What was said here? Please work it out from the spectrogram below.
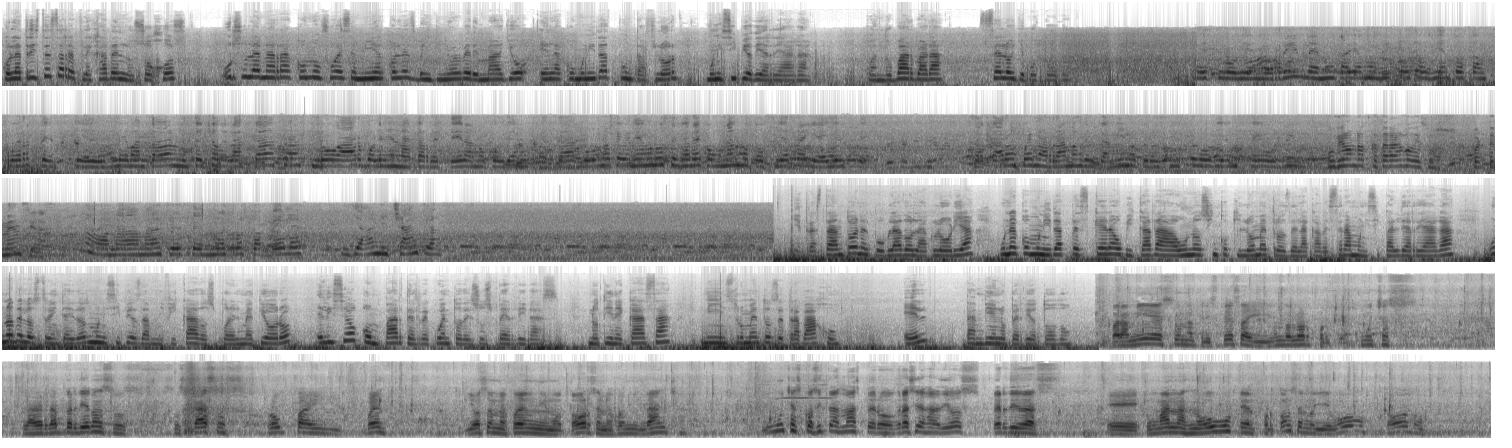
Con la tristeza reflejada en los ojos, Úrsula narra cómo fue ese miércoles 29 de mayo en la comunidad Punta Flor, municipio de Arriaga, cuando Bárbara se lo llevó todo. Estuvo bien horrible, nunca habíamos visto esos vientos tan fuertes que levantaban el techo de las casas, tiró árboles en la carretera, no podíamos pasar. Lo bueno que venían señores con unas motosierras y ahí este, sacaron pues las ramas del camino, pero sí estuvo bien feo, horrible. ¿Pudieron rescatar algo de sus pertenencias? No, nada más este, nuestros papeles y ya ni chanclas. Mientras tanto, en el poblado La Gloria, una comunidad pesquera ubicada a unos 5 kilómetros de la cabecera municipal de Arriaga, uno de los 32 municipios damnificados por el meteoro, Eliseo comparte el recuento de sus pérdidas. No tiene casa ni instrumentos de trabajo. Él también lo perdió todo. Para mí es una tristeza y un dolor porque muchos, la verdad, perdieron sus, sus casas, ropa y bueno, yo se me fue en mi motor, se me fue en mi lancha y muchas cositas más, pero gracias a Dios pérdidas eh, humanas no hubo. El portón se lo llevó todo.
